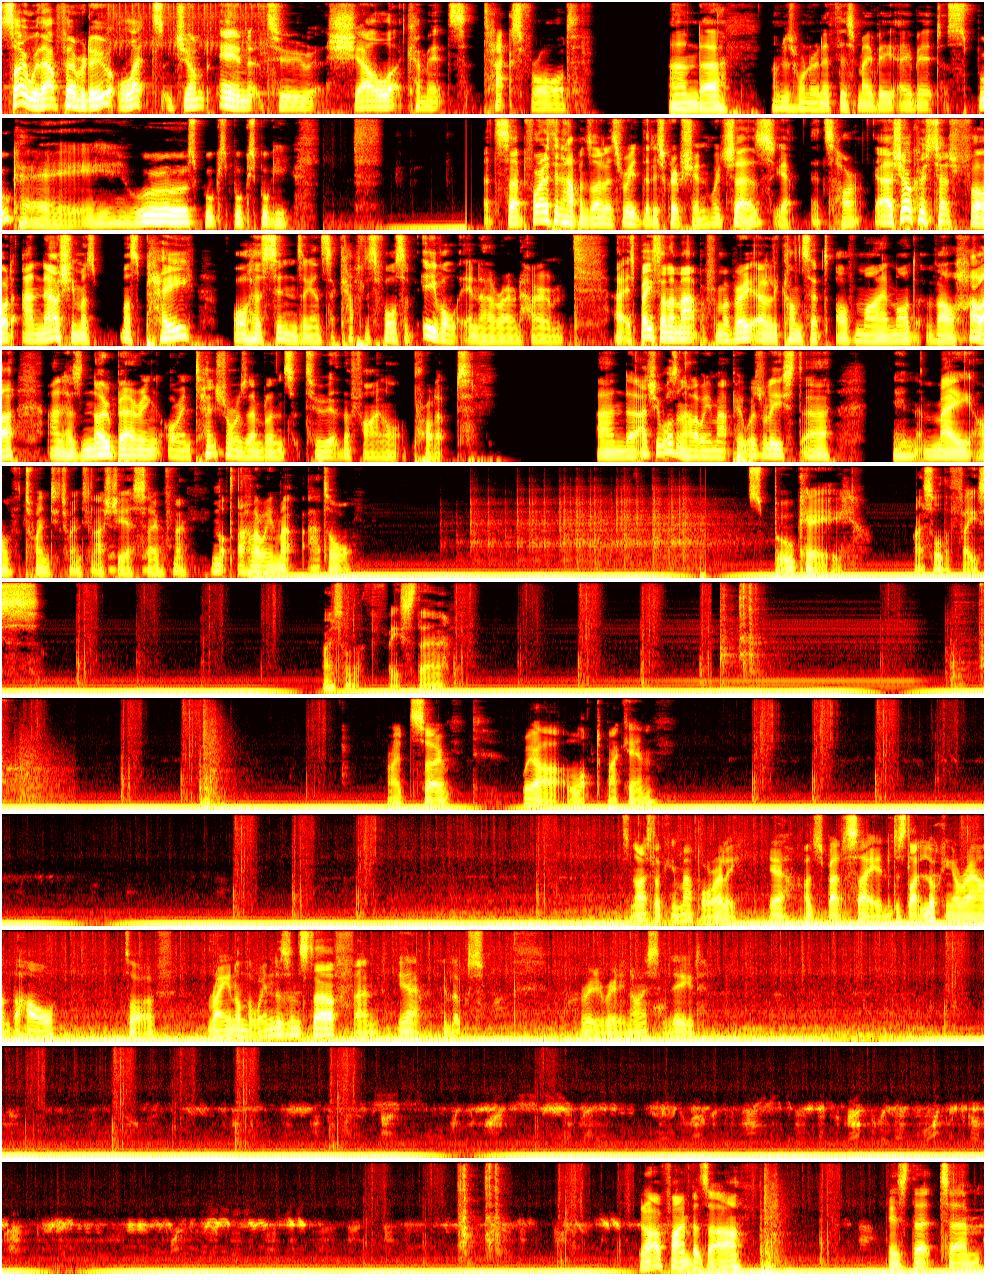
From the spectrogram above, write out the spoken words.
So, without further ado, let's jump in to Chell commits tax fraud. And uh, I'm just wondering if this may be a bit spooky. Ooh, spooky, spooky, spooky. Let's, uh, before anything happens, let's read the description, which says, yeah, it's horror. Uh, Chell commits tax fraud, and now she must must pay for her sins against a capitalist force of evil in her own home. Uh, it's based on a map from a very early concept of my mod Valhalla and has no bearing or intentional resemblance to the final product. And uh, actually, wasn't a Halloween map. It was released uh, in May of 2020 last year. So, no, not a Halloween map at all. Spooky. I saw the face. I saw the face there. Right, so we are locked back in. It's a nice looking map already. Yeah, I was just about to say, just like looking around the whole sort of rain on the windows and stuff and yeah it looks really really nice indeed. You know what I find bizarre is that um,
